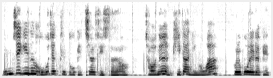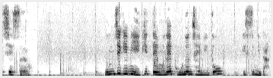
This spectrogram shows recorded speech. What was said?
움직이는 오브젝트도 배치할 수 있어요. 저는 비단 잉어와 돌고래를 배치했어요. 움직임이 있기 때문에 보는 재미도 있습니다.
